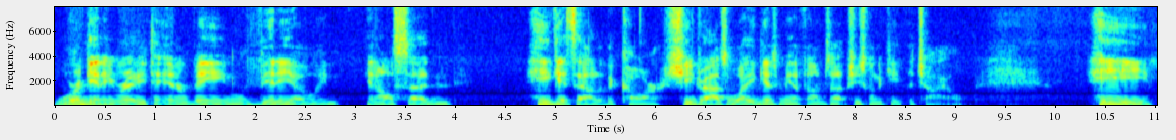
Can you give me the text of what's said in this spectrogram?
we're getting ready to intervene, we're videoing, and all of a sudden he gets out of the car. She drives away, gives me a thumbs up. She's going to keep the child. He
